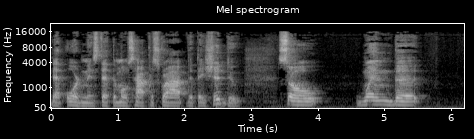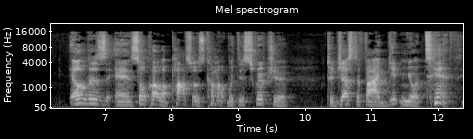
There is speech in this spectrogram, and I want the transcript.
that ordinance that the Most High prescribed that they should do. So when the elders and so-called apostles come up with this scripture to justify getting your tenth,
